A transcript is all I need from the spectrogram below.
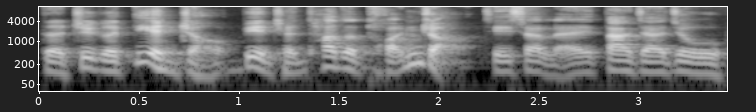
的这个店长变成他的团长，接下来大家就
